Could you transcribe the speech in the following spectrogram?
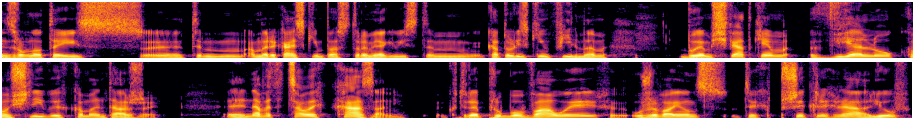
y, zarówno tej z y, tym amerykańskim pastorem, jak i z tym katolickim filmem, byłem świadkiem wielu kąśliwych komentarzy, nawet całych kazań, które próbowały, używając tych przykrych realiów,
